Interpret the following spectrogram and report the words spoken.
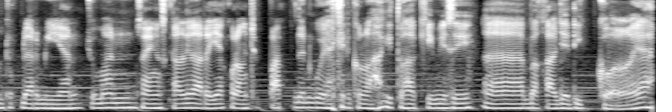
untuk Darmian. Cuman sayang sekali larinya kurang cepat dan gue yakin kalau itu Hakimi sih uh, bakal jadi gol ya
